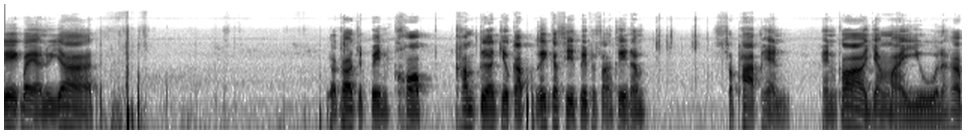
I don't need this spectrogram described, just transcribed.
เลขใบอนุญาต แล้วก็จะเป็นขอบคำเตือนเกี่ยวกับเลขสิทธิ์เป็นภาษาอังกฤษครับ สภาพแผ่น แผ่นก็ยังใหม่อยู่นะครับ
